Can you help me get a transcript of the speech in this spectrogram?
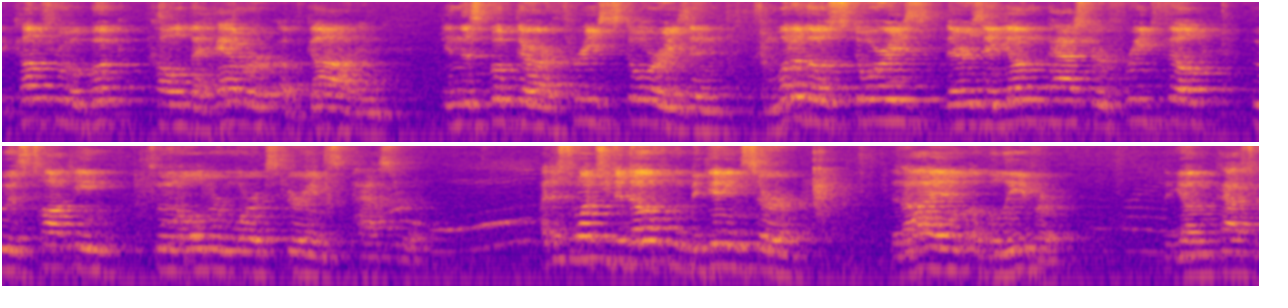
It comes from a book called The Hammer of God. And in this book, there are three stories. And in one of those stories, there's a young pastor, Fridfeldt, who is talking to an older, more experienced pastor. I just want you to know from the beginning, sir, that I am a believer, the young Pastor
